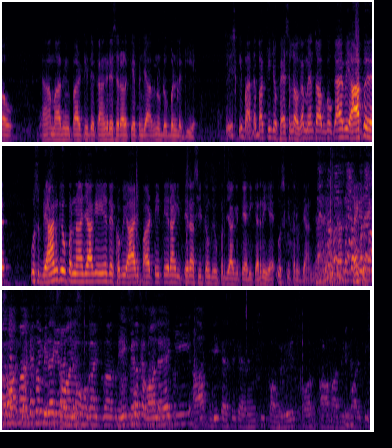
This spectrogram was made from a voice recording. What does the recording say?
ਪਾਓ ਆਮ ਆਦਮੀ ਪਾਰਟੀ ਤੇ ਕਾਂਗਰਸ ਰਲ ਕੇ ਪੰਜਾਬ ਨੂੰ ਡੋਬਣ तो इसकी बात है बाकी जो फैसला होगा मैं तो आपको कहा भी आप उस बयान के ऊपर ना जाके ये देखो भी आज पार्टी तेरह की तेरह सीटों के ऊपर जाके तैयारी कर रही है उसकी तरफ़ ध्यान दें। थैंक यू मेरा एक सवाल होगा इस बार है एक मेरा सवाल है कि आप ये कैसे कह रहे हैं कि कांग्रेस और आम आदमी पार्टी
